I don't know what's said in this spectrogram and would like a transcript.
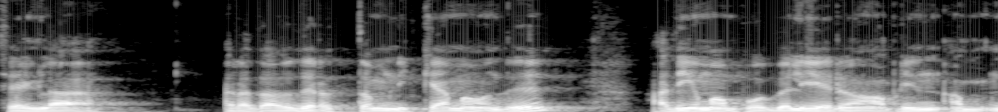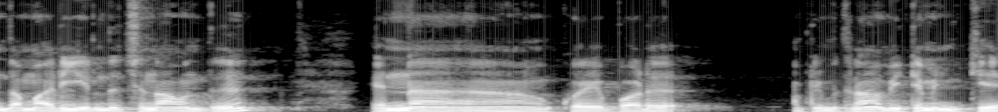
சரிங்களா? அதாவது ரத்தம் நிற்காமல் வந்து அதிகமாக போ வெளியேறும் அப்படின்னு இந்த மாதிரி இருந்துச்சுன்னா வந்து என்ன குறைபாடு அப்படின்னு பார்த்தீங்கன்னா விட்டமின் கே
